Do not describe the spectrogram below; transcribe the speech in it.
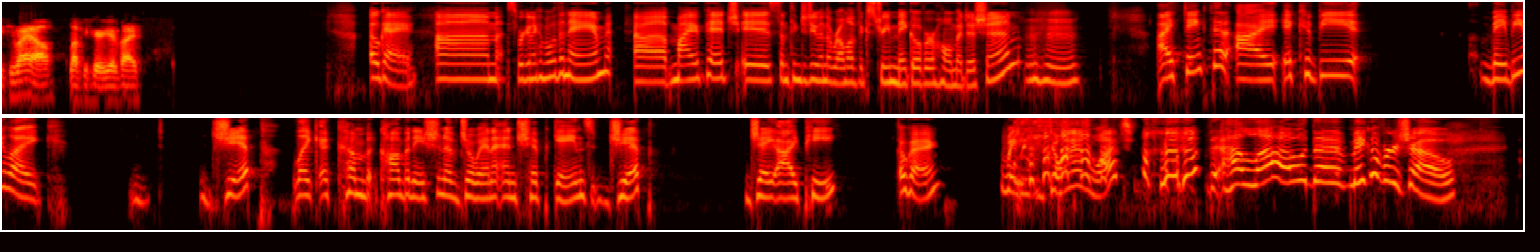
TTYL, love to hear your advice. Okay. Um, so we're gonna come up with a name. Uh, my pitch is something to do in the realm of extreme makeover home edition. Mm-hmm. I think that I it could be maybe like Jip, like a com- combination of Joanna and Chip Gaines. Jip, J I P. Okay. Wait, Joanna and what? The- Hello, the makeover show.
